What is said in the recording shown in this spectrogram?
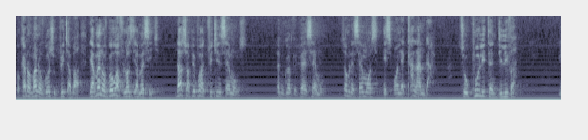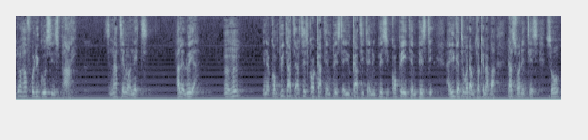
What kind of man of God should preach about? There are men of God who have lost their message. That's why people are preaching sermons. Let me go and prepare a sermon. Some of the sermons is on a calendar. So pull it and deliver. You don't have Holy Ghost in spy. It's nothing on it. Hallelujah. Mm-hmm. In a computer, it's called cut and paste. You cut it and you paste it, copy it and paste it. Are you getting what I'm talking about? That's what it is. So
